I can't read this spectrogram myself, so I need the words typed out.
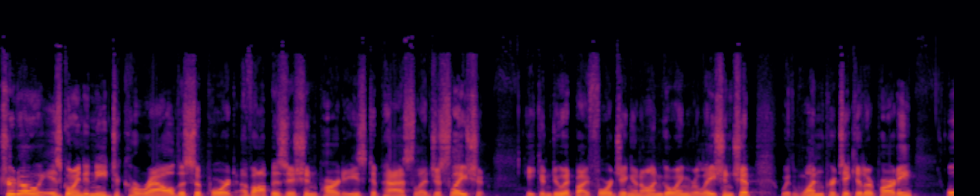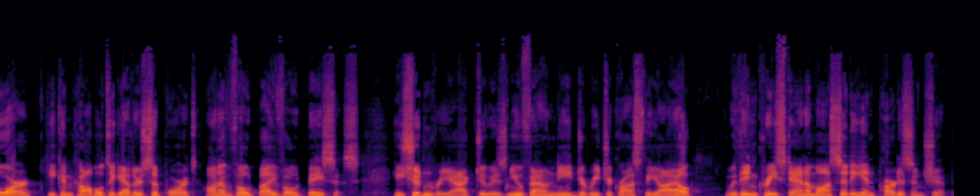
Trudeau is going to need to corral the support of opposition parties to pass legislation. He can do it by forging an ongoing relationship with one particular party, or he can cobble together support on a vote by vote basis. He shouldn't react to his newfound need to reach across the aisle with increased animosity and partisanship.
